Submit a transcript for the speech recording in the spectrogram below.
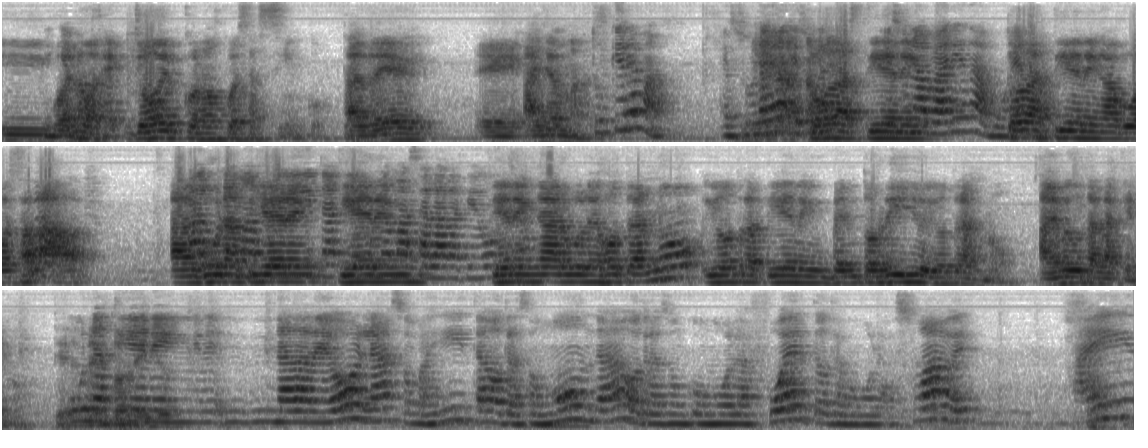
Y ¿Y qué bueno, eh, yo conozco esas cinco, tal vez eh, haya más. ¿Tú quieres más? Es una, Mira, es una- todas es tienen- una variedad buena. Todas tienen agua salada, Alguna algunas tienen, frita tienen, más salada que otra. tienen árboles, otras no, y otras tienen ventorrillo y otras no. A mí me gustan las que no. tienen Unas tienen eh, nada de olas, son bajitas, otras son hondas, otras son con olas fuertes, otras con olas suaves. Hay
